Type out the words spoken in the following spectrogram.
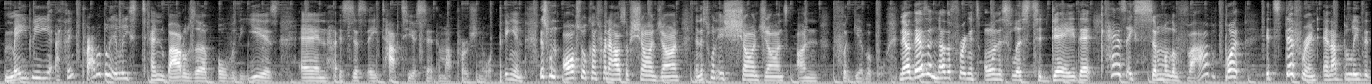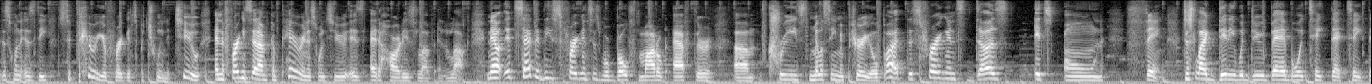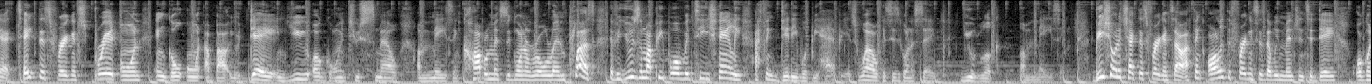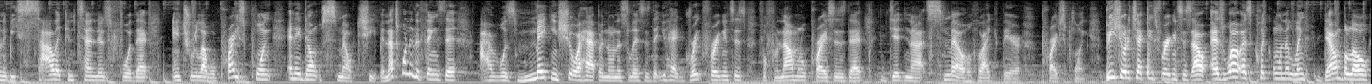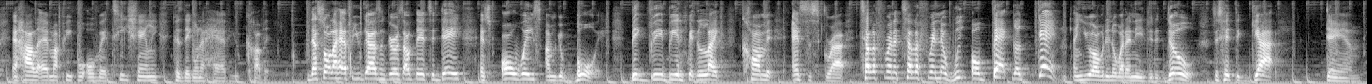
maybe I think probably at least 10 bottles of over the years and it's just a top tier scent in my personal opinion. This one also comes from the house of Sean John and this one is Sean John's Unforgivable. Now there's another fragrance on this list today that has a similar vibe but it's different, and I believe that this one is the superior fragrance between the two. And the fragrance that I'm comparing this one to is Ed Hardy's Love and Luck. Now, it's said that these fragrances were both modeled after um, Creed's Millesime Imperial, but this fragrance does its own thing. Just like Diddy would do, bad boy, take that, take that. Take this fragrance, spray it on, and go on about your day, and you are going to smell amazing. Compliments are going to roll in. Plus, if you're using my people over at Tiege Hanley, I think Diddy would be happy as well, because he's going to say, you look amazing. Be sure to check this fragrance out. I think all of the fragrances that we mentioned today are going to be solid contenders for that entry level price point and they don't smell cheap. And that's one of the things that I was making sure happened on this list is that you had great fragrances for phenomenal prices that did not smell like their price point. Be sure to check these fragrances out as well as click on the link down below and holler at my people over at Tiege Hanley because they're going to have you covered. That's all I have for you guys and girls out there today. As always, I'm your boy, Big B B, and hit the like, comment, and subscribe. Tell a friend to tell a friend that we are back again. And you already know what I need you to do. Just hit the god damn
